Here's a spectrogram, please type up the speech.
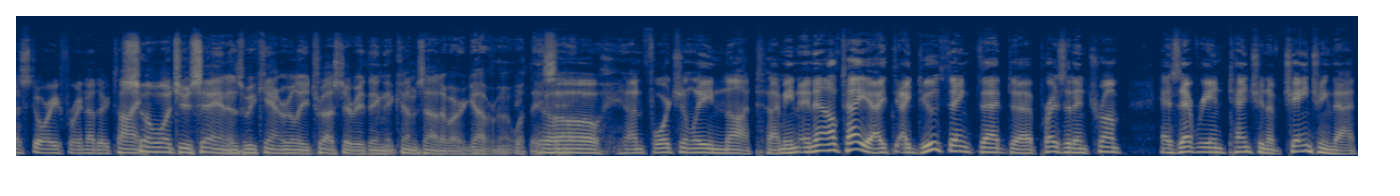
a story for another time So what you're saying is we can't really trust everything that comes out of our government, what they say. Oh, unfortunately not. I mean, and I'll tell you, I, I do think that uh, President Trump has every intention of changing that,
